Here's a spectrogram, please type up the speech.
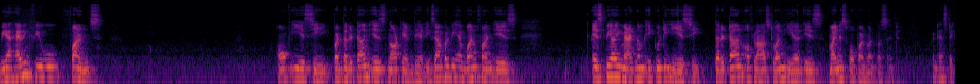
We are having few funds of ESG, but the return is not yet there. Example, we have one fund is SBI Magnum Equity ESG. The return of last one year is minus 4.1. Fantastic.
